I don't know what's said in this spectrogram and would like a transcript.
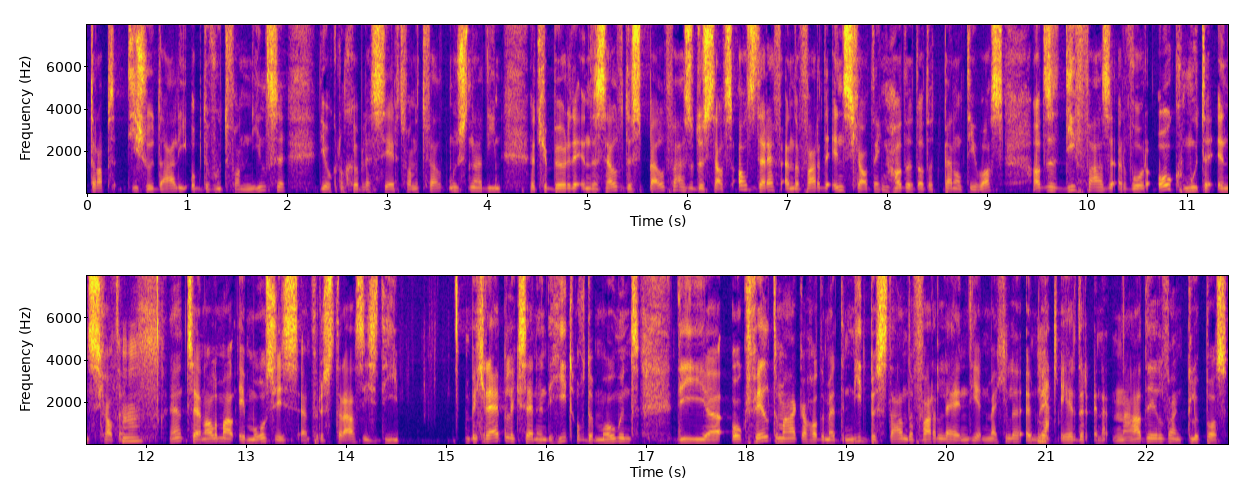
trapt Tissoudali op de voet van Nielsen, die ook nog geblesseerd van het veld moest nadien. Het gebeurde in dezelfde spelfase, dus zelfs als de ref en de VAR de inschatting hadden dat het penalty was, hadden ze die fase ervoor ook moeten inschatten. Mm. Het zijn allemaal emoties en frustraties die begrijpelijk zijn in de heat of the moment, die uh, ook veel te maken hadden met de niet bestaande varlijn die in Mechelen een week ja. eerder in het nadeel van club was.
